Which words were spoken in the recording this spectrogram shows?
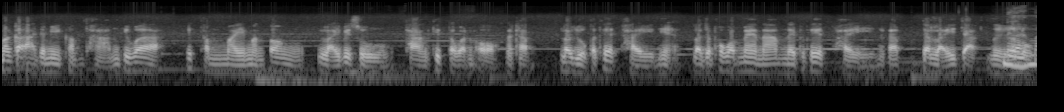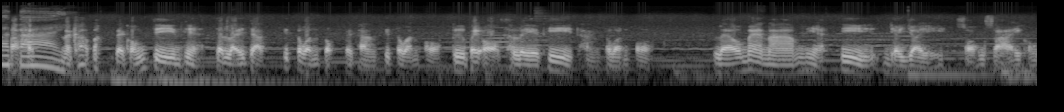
มันก็อาจจะมีคำถามที่ว่าทำไมมันต้องไหลไปสู่ทางทิศตะวันออกนะครับ เราอยู่ประเทศไทยเนี่ยเราจะพบว่าแม่น้ำในประเทศไทยนะครับจะไหลจากเหนือเหนือลงมาใต้ใต้นะครับแต่ของจีนเนี่ยจะไหลจากทิศตะวันตกไปทางทิศตะวันออก คือไปออกทะเลที่ทางตะวันออก แล้วแม่น้ำเนี่ยที่ใหญ่ๆสองสายของ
